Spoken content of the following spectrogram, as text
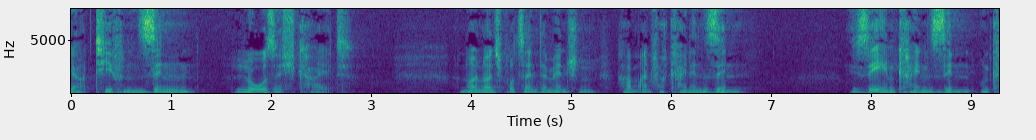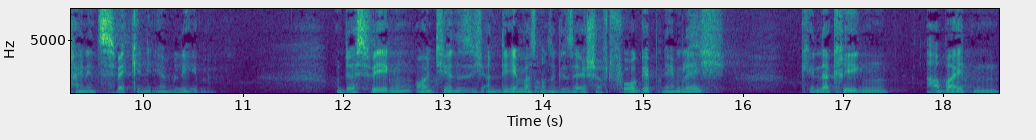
ja, tiefen Sinnlosigkeit. 99 Prozent der Menschen haben einfach keinen Sinn. Sie sehen keinen Sinn und keinen Zweck in ihrem Leben. Und deswegen orientieren sie sich an dem, was unsere Gesellschaft vorgibt, nämlich Kinder kriegen, arbeiten,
